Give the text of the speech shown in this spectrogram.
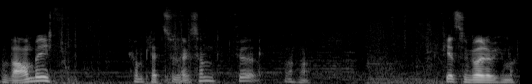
Warum bin ich komplett zu langsam für... Aha. 14 Gold habe ich gemacht.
